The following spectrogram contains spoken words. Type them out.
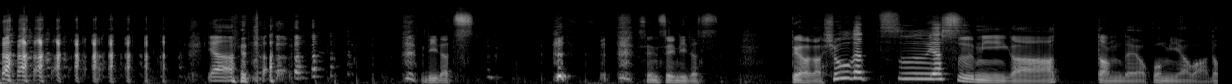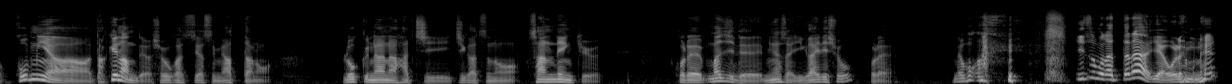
た。やめた。離脱。先生離脱てか正月休みがあったんだよ小宮は。だから小宮だけなんだよ正月休みあったの。6781月の3連休。これマジで皆さん意外でしょ？これ。で いつもだったらいや俺もね。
